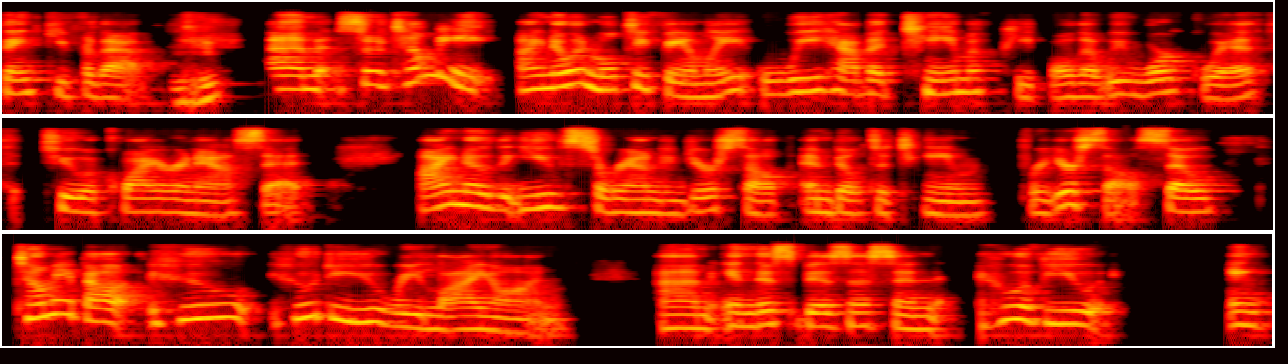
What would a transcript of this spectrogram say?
Thank you for that. Mm-hmm. Um, so tell me, I know in multifamily we have a team of people that we work with to acquire an asset. I know that you've surrounded yourself and built a team for yourself. So tell me about who who do you rely on um, in this business? And who have you in,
